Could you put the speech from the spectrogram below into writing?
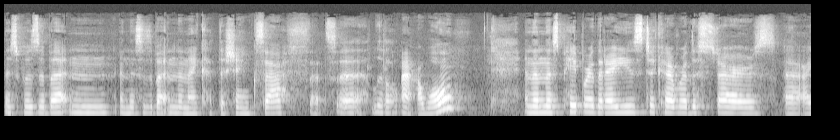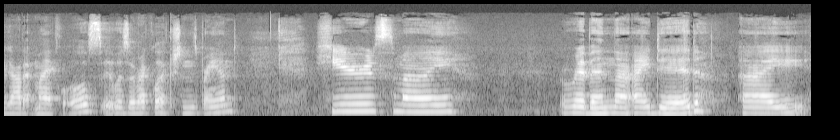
This was a button, and this is a button, and I cut the shanks off. That's a little owl. And then this paper that I used to cover the stars, uh, I got at Michael's. It was a Recollections brand. Here's my ribbon that I did. I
